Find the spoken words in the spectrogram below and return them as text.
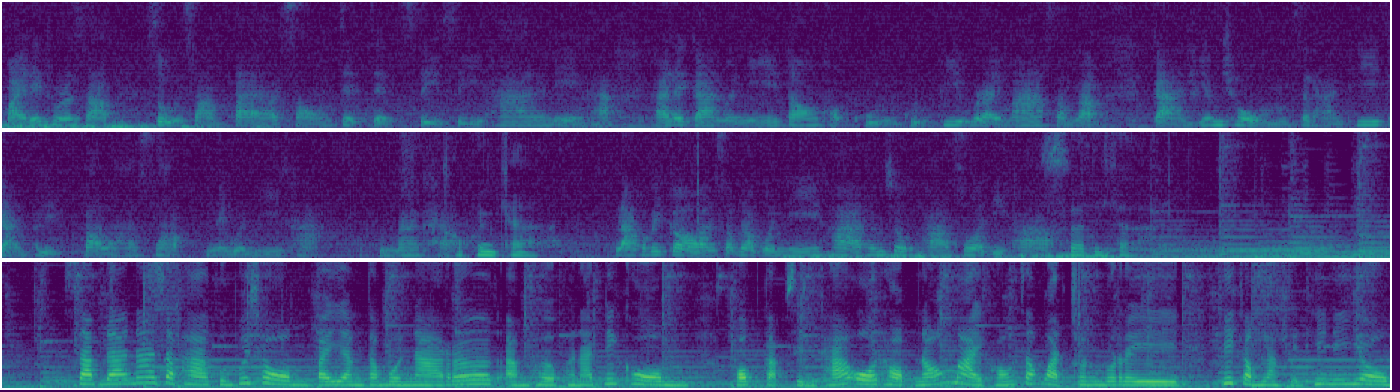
หมายเลขโทรศัพท์ 038-277-445 นั่นเองค่ะท้ายรายการวันนี้ต้องขอบคุณคุณพี่วไรมากสำหรับ การเยี่ยมชมสถานที่การผลิตปลาร้าสับในวันนี้ค่ะ ขอบคุณมากค่ะ ขอบคุณค่ะ ลากันไปก่อนสำหรับวันนี้ค่ะ ท่านผู้ชมคะ สวัสดีค่ะ สวัสดีค่ะ สัปดาห์หน้าจะพาคุณผู้ชมไปยังตำบลนาเริกอำเภอพนัสนิคม พบกับสินค้าโอท็อปน้องใหม่ของจังหวัดชนบุรี ที่กำลังเป็นที่นิยม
